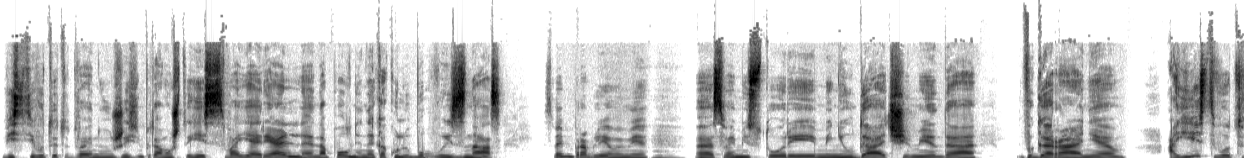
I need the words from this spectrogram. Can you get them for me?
вести вот эту двойную жизнь, потому что есть своя реальная, наполненная, как у любого из нас, своими проблемами, угу. своими историями, неудачами, да, выгоранием – а есть вот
